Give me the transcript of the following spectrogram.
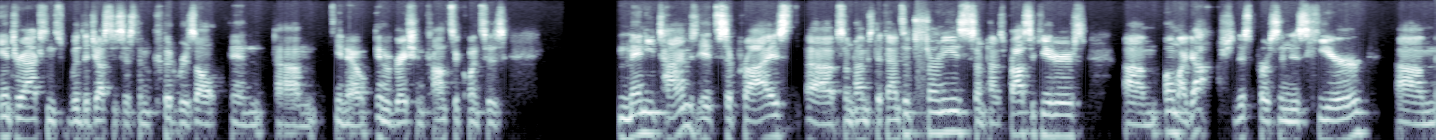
interactions with the justice system could result in, um, you know, immigration consequences. Many times it surprised uh, sometimes defense attorneys, sometimes prosecutors. Um, oh my gosh, this person is here, um,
